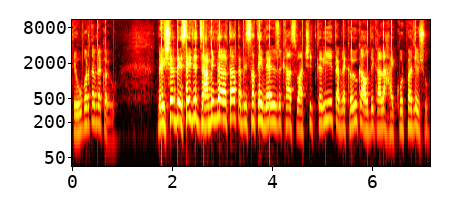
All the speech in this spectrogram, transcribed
તેવું પણ તેમણે કહ્યું. નૈશર દેસાઈ જે જામીનદાર હતા, તેમની સાથે ઇન્ડિયા ન્યૂઝે ખાસ વાતચીત કરી. તેમણે કહ્યું કે આવતીકાલે હાઈકોર્ટમાં જઈશું.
